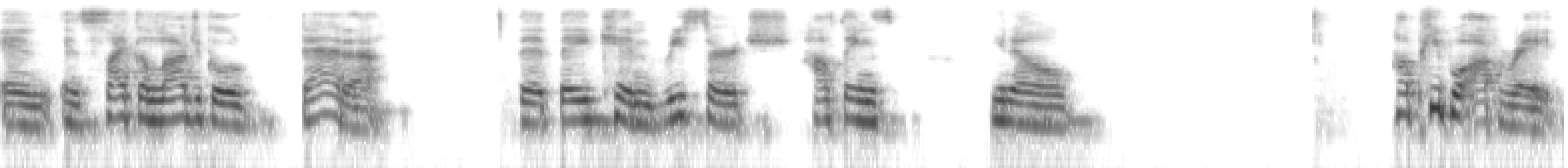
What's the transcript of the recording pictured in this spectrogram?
and, and psychological data that they can research how things, you know, how people operate.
